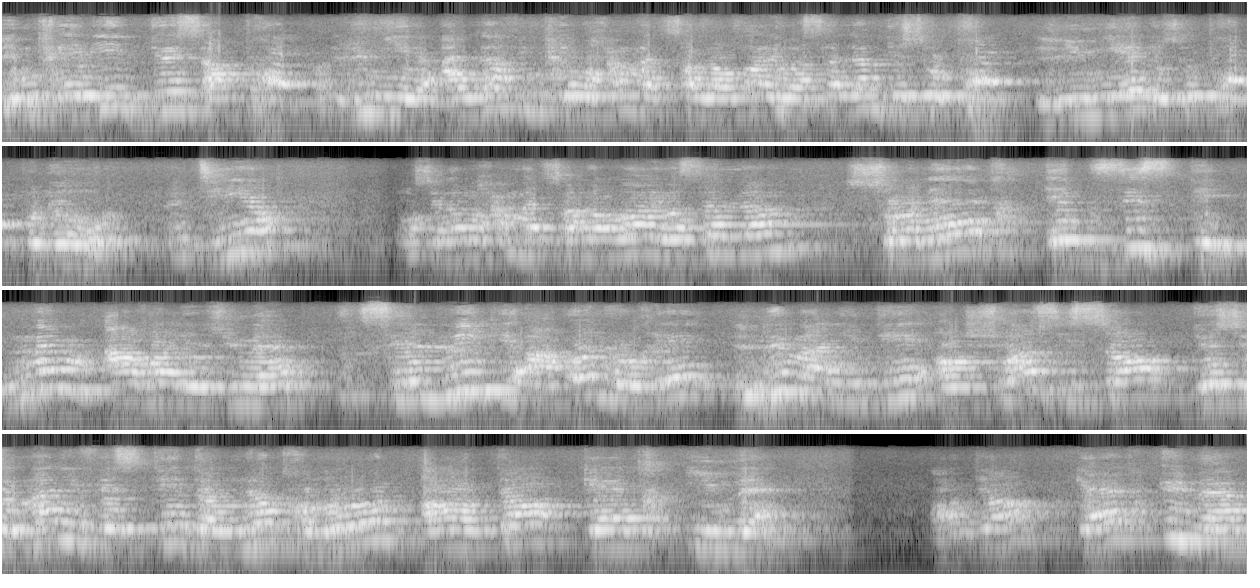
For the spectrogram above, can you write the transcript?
De sa propre lumière. Allah créer Muhammad sallallahu alayhi wa sallam de sa propre lumière, de ce propre nom. Dire, Concernant Muhammad sallallahu alayhi wa sallam, son être existait même avant les humains. C'est lui qui a honoré l'humanité en choisissant de se manifester dans notre monde en tant qu'être humain. En tant qu'être humain.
